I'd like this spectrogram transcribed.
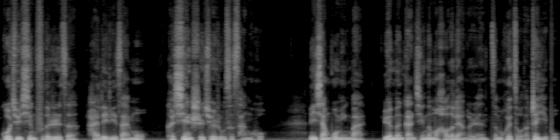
过去幸福的日子还历历在目。可现实却如此残酷，你想不明白，原本感情那么好的两个人怎么会走到这一步？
